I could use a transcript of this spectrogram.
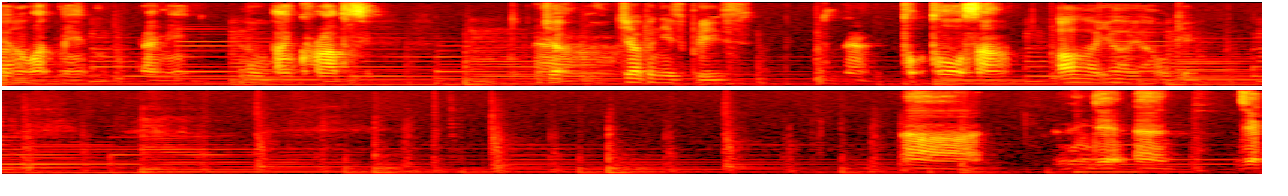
do you know ah. what mean, I mean? No. Bankruptcy. Ja- um, Japanese, please. Uh, to- Ah, yeah, yeah, okay. Uh, in the uh, the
